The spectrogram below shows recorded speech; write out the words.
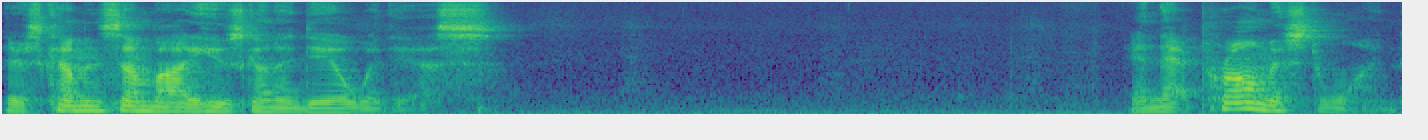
there's coming somebody who's going to deal with this. And that promised one,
